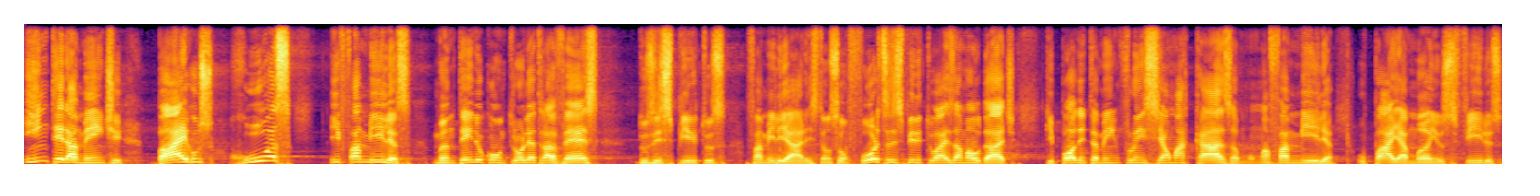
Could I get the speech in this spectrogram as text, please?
inteiramente bairros, ruas e famílias, mantendo o controle através dos espíritos familiares. Então são forças espirituais da maldade que podem também influenciar uma casa, uma família, o pai, a mãe, os filhos,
